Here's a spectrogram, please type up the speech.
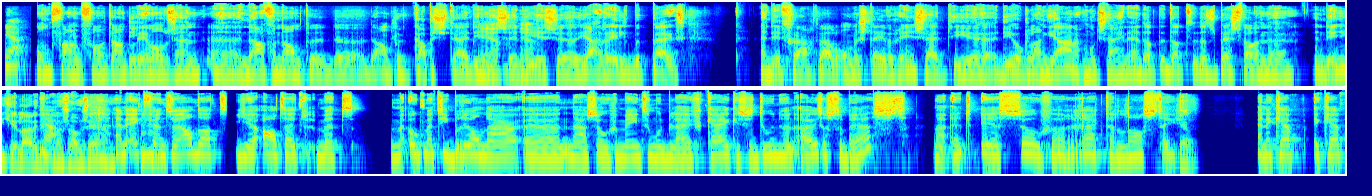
Ja, omvang van het aantal inwoners en eh navenant de, de ambtelijke capaciteit, die Ja, is, ja. die is ja, redelijk beperkt. En dit vraagt wel om een stevige inzet die, eh, die ook langjarig moet zijn. En dat, dat, dat is best wel een, eh, een dingetje, laat ik Ja. het maar zo zeggen. en ik vind wel dat je altijd met, ook met die bril naar, eh, naar zo'n gemeente moet blijven kijken. Ze doen hun uiterste best, maar het is zo verrekte lastig. Ja. En ik heb, ik heb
